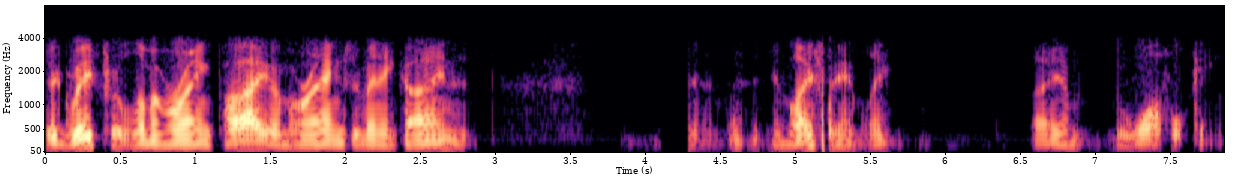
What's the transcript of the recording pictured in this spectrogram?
they're great for lemon meringue pie or meringues of any kind. And in my family, I am the waffle king.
